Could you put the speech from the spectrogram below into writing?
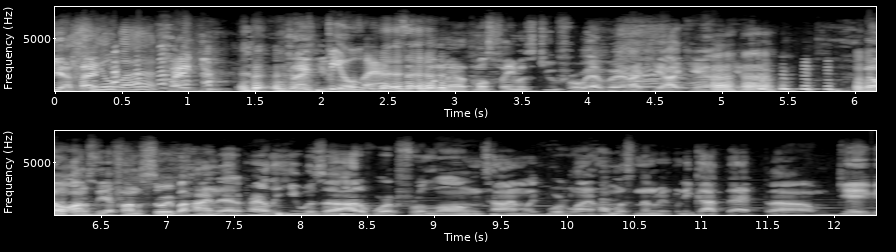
yeah, thank Feel you. bad. Thank you. Thank you. Feel that. One man, the most famous Jew for ever, and I can't, I can't, I can't. no, honestly, I found a story behind that. Apparently, he was uh, out of work for a long time, like borderline homeless, and then when he got that um, gig,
